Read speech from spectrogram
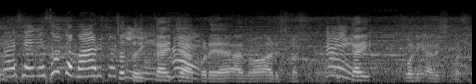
外線で外回るとちょっと一回じゃあこれ、れ、あのあれしますね、はい。一回ここにあれします。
